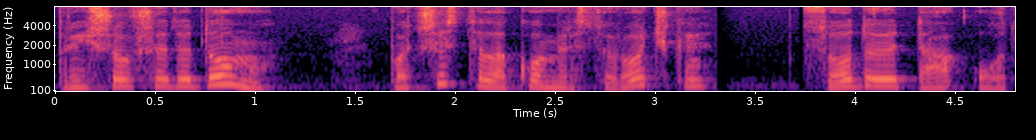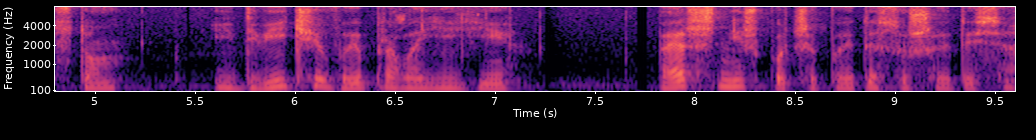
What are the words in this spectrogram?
Прийшовши додому, почистила комір сорочки содою та оцтом і двічі випрала її, перш ніж почепити сушитися.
